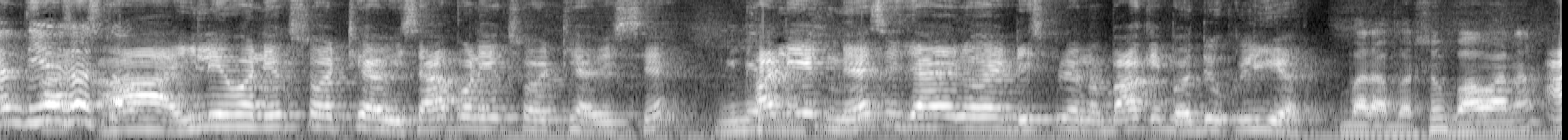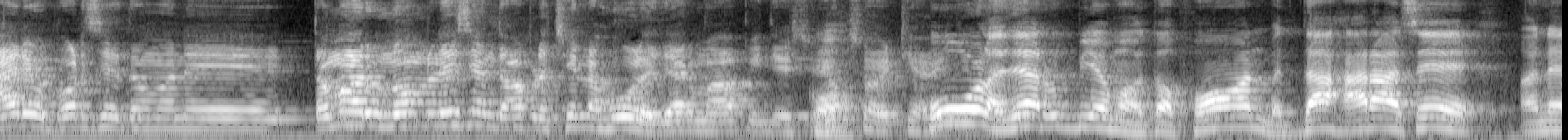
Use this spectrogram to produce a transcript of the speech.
એનથી સસ્તો હા ઇલેવન એકસો અઠ્યાવીસ આ પણ એકસો અઠ્યાવીસ છે. 11. ખાલી એક મેસેજ આવેલો હોય ડિસ્પ્લે નો બાકી બધું ક્લિયર બરાબર શું ભાવ આના? આર્યો પડશે તમને તમારું નામ લેશે ને તો આપણે છેલ્લા સોળ હજારમાં આપી દઈશું એકસો અઠ્યાવીસ સોળ હજાર રૂપિયામાં તો ફોન બધા સારા છે. અને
